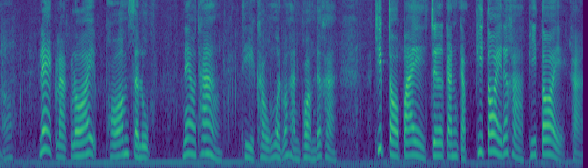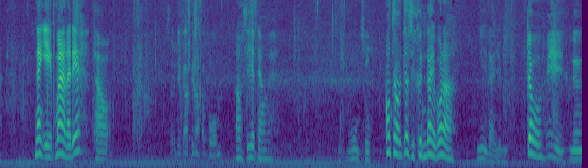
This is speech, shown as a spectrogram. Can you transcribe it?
เอาเลขหลักร้อยพร้อมสรุปแนวทางที่เขางวดว่างหันพร้อมเด้อค่ะ คลิปต่อไปเจอกันกับพี่ต้อยเด้อค่ะ พี่ต้อยค่ะ นางเอกมาแล้วเด้เท่าสวัสดีครับพี่น้องครับผมเอาสิเฮ็ดหยังล่ะมุ่งสุกเอาเท่าเจ้าสิขึ้นได้บ่ล่ะ นี่ได้อยู่นี่เจ้า มีหนึ่ง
